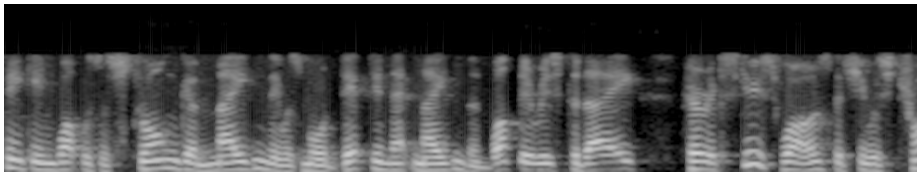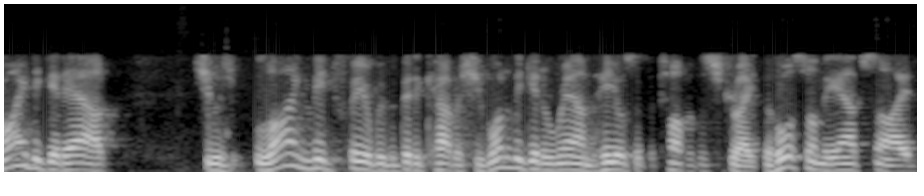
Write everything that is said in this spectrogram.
think in what was a stronger maiden, there was more depth in that maiden than what there is today. Her excuse was that she was trying to get out she was lying midfield with a bit of cover. She wanted to get around heels at the top of the straight. The horse on the outside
